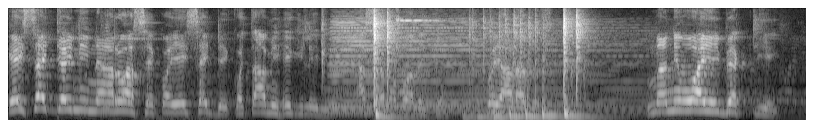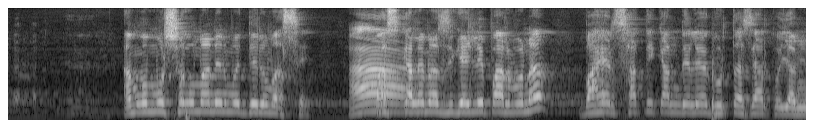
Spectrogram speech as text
এই সাইডটাই নি না আরও আছে? কয় এই সাইডটাই কয় তা আমি হেগিলেই নি। আসসালামু আলাইকুম। কই আড়া মানে ওয়াই এই ব্যক্তি এই। আমগো মুসলমানের মধ্যে রুম আছে। হ্যাঁ। পাঁচ কালেমা জিগাইলে পারব না বাহের ছাতি কান্দেলে ঘুরতেছে আর কই আমি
